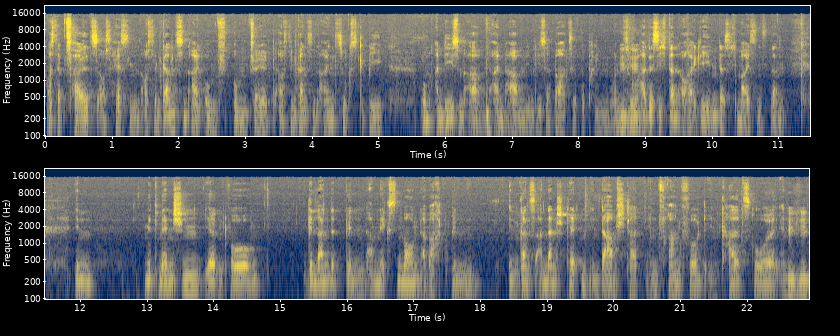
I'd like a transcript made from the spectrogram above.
Aus der Pfalz, aus Hessen, aus dem ganzen Umfeld, aus dem ganzen Einzugsgebiet, um an diesem Abend einen Abend in dieser Bar zu verbringen. Und mhm. so hat es sich dann auch ergeben, dass ich meistens dann in, mit Menschen irgendwo gelandet bin, am nächsten Morgen erwacht bin, in ganz anderen Städten, in Darmstadt, in Frankfurt, in Karlsruhe, in mhm.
